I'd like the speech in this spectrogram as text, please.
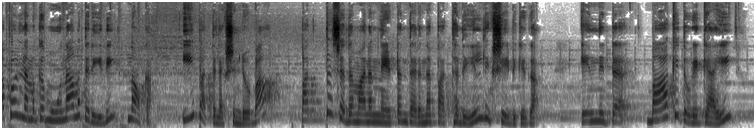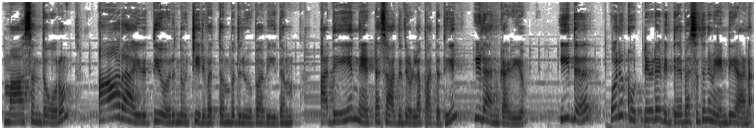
അപ്പോൾ നമുക്ക് മൂന്നാമത്തെ രീതി നോക്കാം. ഈ പത്ത് ലക്ഷം രൂപ പത്ത് ശതമാനം നേട്ടം തരുന്ന പദ്ധതിയിൽ നിക്ഷേപിക്കുക. എന്നിട്ട് ബാക്കി തുകയ്ക്കായി മാസം തോറും ആറായിരത്തി ഒരുന്നൂറ്റി ഇരുപത്തി ഒമ്പത് രൂപ വീതം അതേ നേട്ട സാധ്യതയുള്ള പദ്ധതിയിൽ ഇടാൻ കഴിയും. ഇത് ഒരു കുട്ടിയുടെ വിദ്യാഭ്യാസത്തിന് വേണ്ടിയാണ്.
